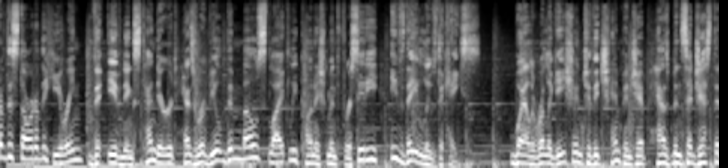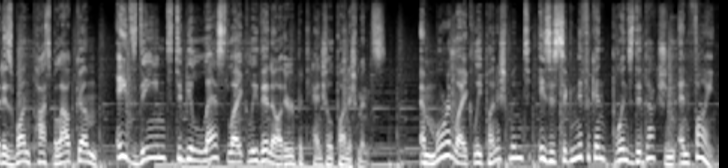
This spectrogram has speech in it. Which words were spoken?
of the start of the hearing, the Evening Standard has revealed the most likely punishment for City if they lose the case. While relegation to the championship has been suggested as one possible outcome, it's deemed to be less likely than other potential punishments. A more likely punishment is a significant points deduction and fine,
